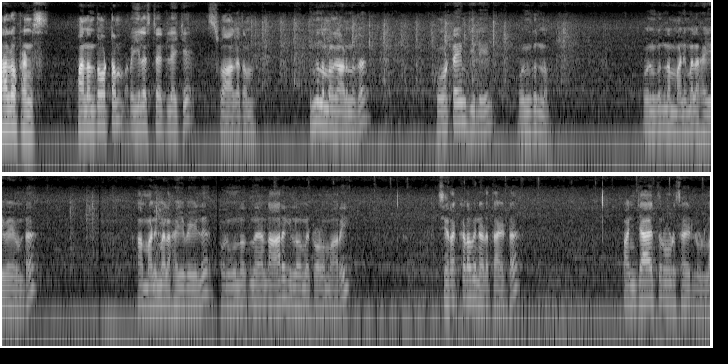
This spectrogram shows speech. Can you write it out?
ഹലോ ഫ്രണ്ട്സ് പനന്തോട്ടം റിയൽ എസ്റ്റേറ്റിലേക്ക് സ്വാഗതം. ഇന്ന് നമ്മൾ കാണുന്നത് കോട്ടയം ജില്ലയിൽ പൊൻകുന്നം. പൊൻകുന്നം മണിമല ഹൈവേ ഉണ്ട്. ആ മണിമല ഹൈവേയിൽ പൊൻകുന്നത്ത് നിന്ന് ഏതാണ്ട് ആറ് കിലോമീറ്ററോളം മാറി. ചിറക്കടവിനടുത്തായിട്ട് പഞ്ചായത്ത് റോഡ് സൈഡിലുള്ള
